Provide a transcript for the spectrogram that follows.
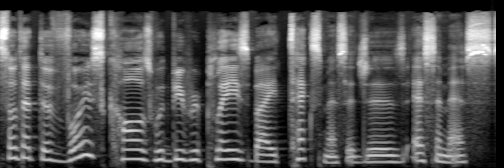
so that the voice calls would be replaced by text messages, SMS,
